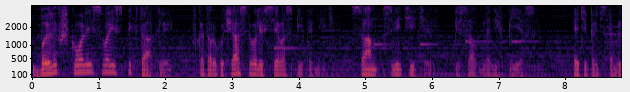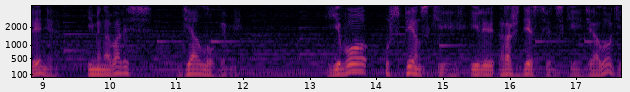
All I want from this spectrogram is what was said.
Были в школе и свои спектакли, в которых участвовали все воспитанники. Сам святитель писал для них пьесы. Эти представления именовались диалогами. Его успенские или рождественские диалоги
